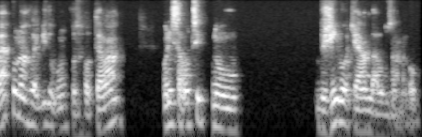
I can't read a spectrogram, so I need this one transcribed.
Ale ako náhle vyjdú vonku z hotela, oni sa ocitnú v živote Andalúzanov.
